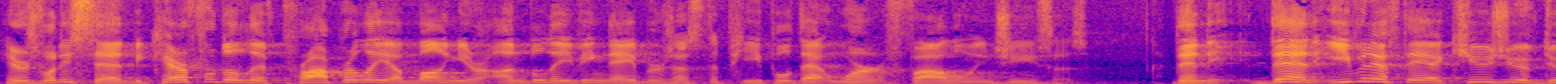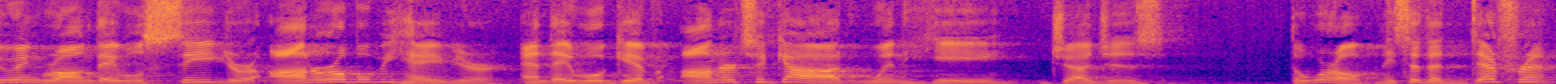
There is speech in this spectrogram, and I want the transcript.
Here's what he said Be careful to live properly among your unbelieving neighbors. That's the people that weren't following Jesus then, then even if they accuse you of doing wrong, they will see your honorable behavior and they will give honor to God when He judges the world. And he said a different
